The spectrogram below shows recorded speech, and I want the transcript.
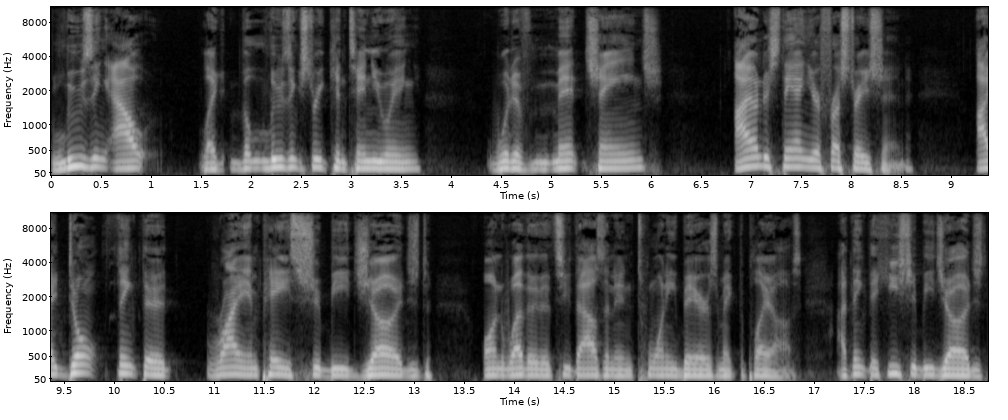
losing out like the losing streak continuing would have meant change. I understand your frustration. I don't think that Ryan Pace should be judged on whether the 2020 Bears make the playoffs. I think that he should be judged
